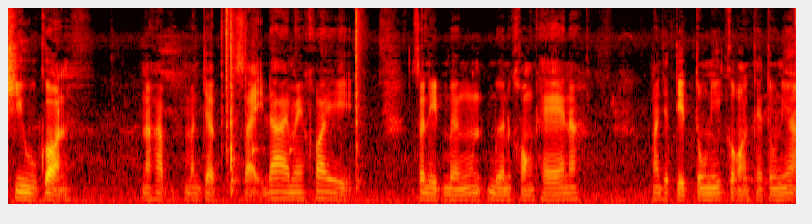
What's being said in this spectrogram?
ชิวก่อน นะครับ มันจะใส่ได้ไม่ค่อยสนิทเหมือนเหมือนของแท้นะ มันจะติดตรงนี้ก่อนแต่ตรงเนี้ย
